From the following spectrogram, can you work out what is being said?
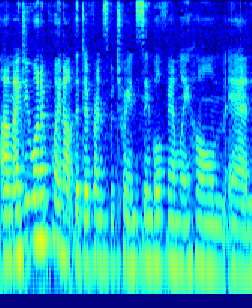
Um, I do want to point out the difference between single family home and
